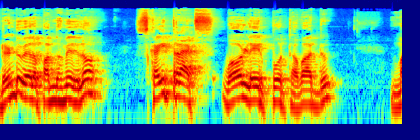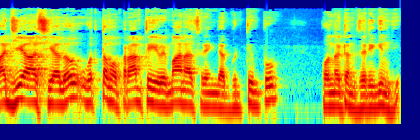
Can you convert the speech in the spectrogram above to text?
రెండు వేల పంతొమ్మిదిలో స్కైట్రాక్స్ వరల్డ్ ఎయిర్పోర్ట్ అవార్డు మధ్య ఆసియాలో ఉత్తమ ప్రాంతీయ విమానాశ్రయంగా గుర్తింపు పొందటం జరిగింది.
